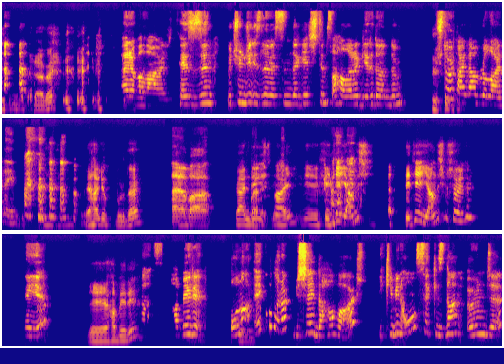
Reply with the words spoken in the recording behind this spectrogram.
bizimle beraber. Merhabalar. Tezin üçüncü izlemesinde geçtim. Sahalara geri döndüm. 3-4 aydan buralardayım. Ve Haluk burada. Merhaba. Ben de Merhaba. İsmail. Ee, Fethiye yanlış. Fethiye yanlış mı söyledim? Neyi? Ee, haberi. Haberi. Ona Hı. ek olarak bir şey daha var. 2018'den önce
